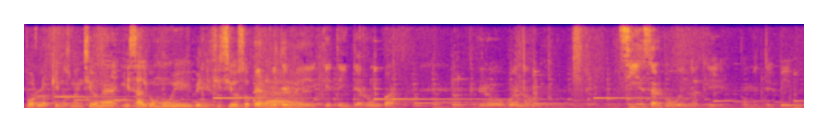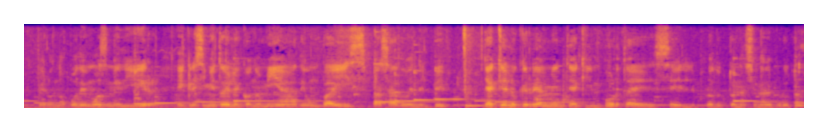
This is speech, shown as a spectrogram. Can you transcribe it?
por lo que nos menciona es algo muy beneficioso. Permíteme que te interrumpa, pero bueno, sí es algo bueno que aumente el PIB, pero no podemos medir el crecimiento de la economía de un país basado en el PIB, ya que lo que realmente aquí importa es el Producto Nacional Bruto.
